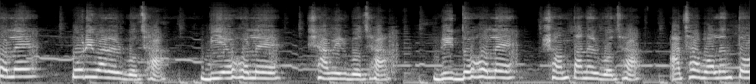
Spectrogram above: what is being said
হলে পরিবারের বোঝা বিয়ে হলে স্বামীর বোঝা বৃদ্ধ হলে সন্তানের বোঝা। আচ্ছা বলেন তো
